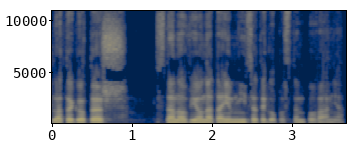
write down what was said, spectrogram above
Dlatego też stanowi ona tajemnicę tego postępowania.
